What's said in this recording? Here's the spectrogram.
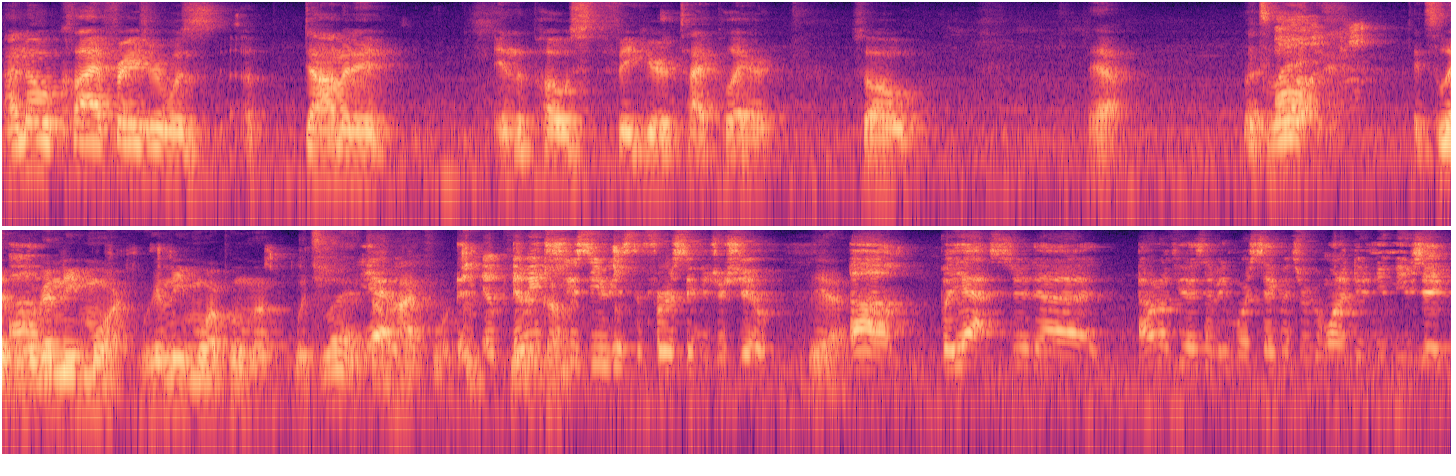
I know Clyde Frazier was a dominant in the post figure type player. So, yeah, It's Um, lit. It's lit. but we're gonna need more. We're gonna need more Puma, which. Yeah. I'm hyped for. Keep, it, keep it'll be it interesting coming. to see who gets the first signature shoe. Yeah. Um, but yeah, should uh, I don't know if you guys have any more segments or if you want to do new music.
